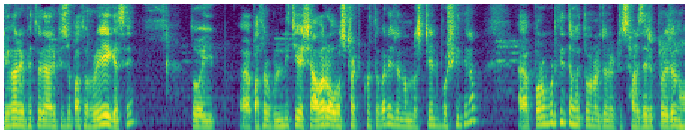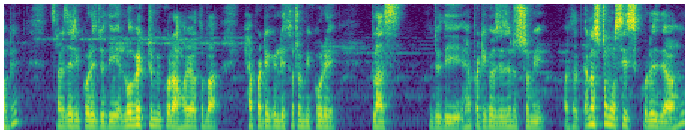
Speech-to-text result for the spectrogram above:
লিভারের ভেতরে আর কিছু পাথর রয়ে গেছে, তো এই পাথরগুলো নিচে এসে আবারও অবস্ট্রাক্ট করতে পারে, এই জন্য আমরা স্টেন্ট বসিয়ে দিলাম। পরবর্তীতে হয়তো ওনার জন্য একটু সার্জারির প্রয়োজন হবে। সার্জারি করে যদি লোবেকটমি করা হয় অথবা হ্যাপাটিকোলিথোটমি করে প্লাস যদি হ্যাপাটিকোজেজেনোস্টমি অর্থাৎ অ্যানাস্টোমোসিস করে দেওয়া হয়,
